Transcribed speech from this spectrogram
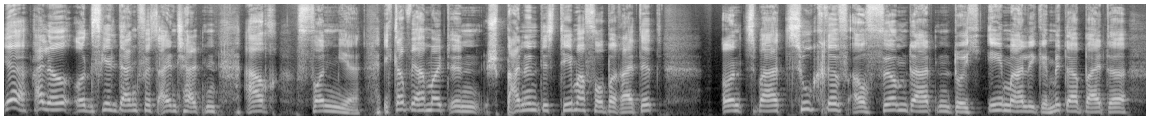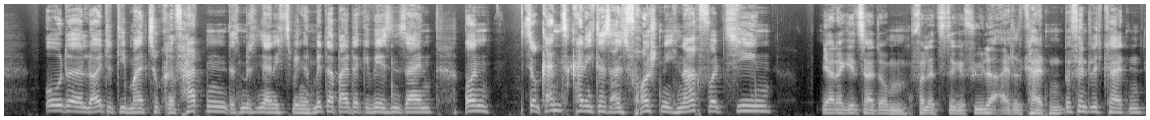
Ja, hallo und vielen Dank fürs Einschalten auch von mir. Ich glaube, wir haben heute ein spannendes Thema vorbereitet und zwar Zugriff auf Firmendaten durch ehemalige Mitarbeiter oder Leute, die mal Zugriff hatten. Das müssen ja nicht zwingend Mitarbeiter gewesen sein. Und so ganz kann ich das als Frosch nicht nachvollziehen. Ja, da geht's halt um verletzte Gefühle, Eitelkeiten, Befindlichkeiten.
